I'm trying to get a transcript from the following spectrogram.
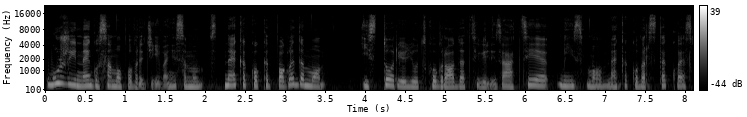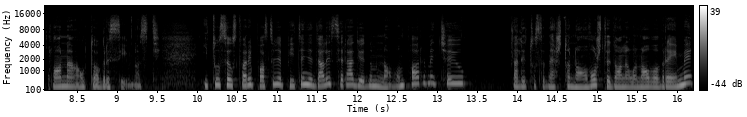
uži nego samo povređivanje. Samo nekako kad pogledamo istoriju ljudskog roda, civilizacije, mi smo nekako vrsta koja je sklona autoagresivnosti. I tu se u stvari postavlja pitanje da li se radi o jednom novom poremećaju Da li je to sad nešto novo što je donelo novo vreme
